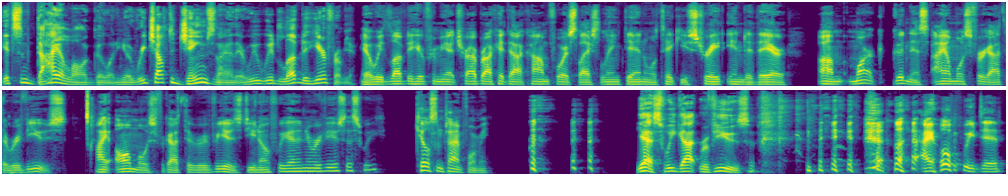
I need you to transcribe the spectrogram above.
get some dialogue going. You know, reach out to James and I there. We, we'd love to hear from you. Yeah, we'd love to hear from you at triberocket.com forward slash LinkedIn. We'll take you straight into there. Um, Mark, goodness, I almost forgot the reviews. I almost forgot the reviews. Do you know if we got any reviews this week? Kill some time for me. Yes, we got reviews. I hope we did.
